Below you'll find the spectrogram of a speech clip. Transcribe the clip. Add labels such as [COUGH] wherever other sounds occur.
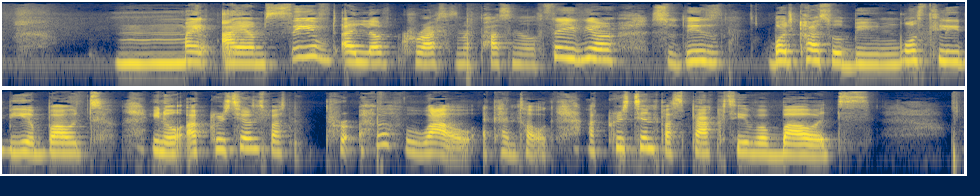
My I am saved. I love Christ as my personal savior. So this podcast will be mostly be about you know a Christian's pers- [LAUGHS] wow I can talk. A Christian perspective about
